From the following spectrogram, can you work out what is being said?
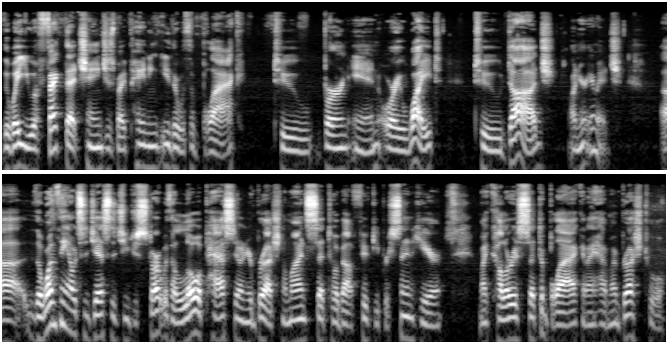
The way you affect that change is by painting either with a black to burn in or a white to dodge on your image. Uh, the one thing I would suggest is you just start with a low opacity on your brush. Now mine's set to about 50% here. My color is set to black and I have my brush tool.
